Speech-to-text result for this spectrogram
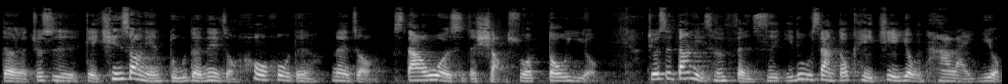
的就是给青少年读的那种厚厚的那种 Star Wars 的小说都有，就是当你成粉丝，一路上都可以借用它来用。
